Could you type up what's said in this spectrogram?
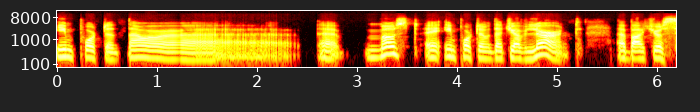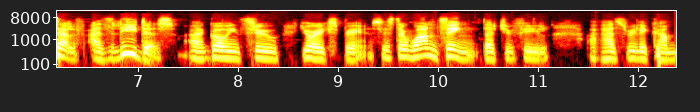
important now uh, uh, most uh, important that you have learned about yourself as leaders uh, going through your experience? Is there one thing that you feel has really come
